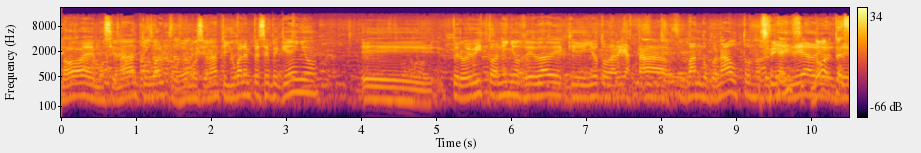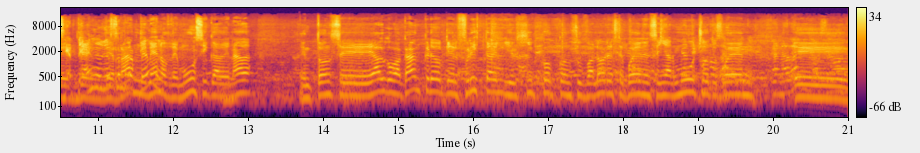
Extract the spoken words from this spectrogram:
No, emocionante igual, pues emocionante. Yo igual empecé pequeño, eh, pero he visto a niños de edades que yo todavía estaba fumando con autos, no tenía idea de, años rap, ni menos de música, de nada. Entonces, algo bacán, creo que el freestyle y el hip hop con sus valores te pueden enseñar mucho, te pueden eh,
